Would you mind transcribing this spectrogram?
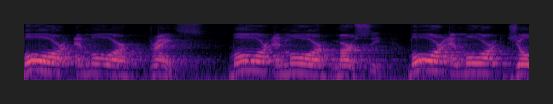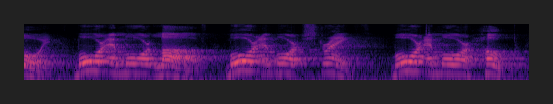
more and more grace, more and more mercy, more and more joy, more and more love, more and more strength, more and more hope,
